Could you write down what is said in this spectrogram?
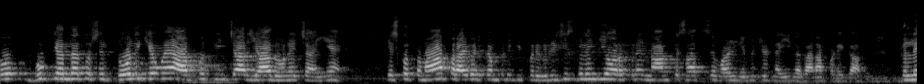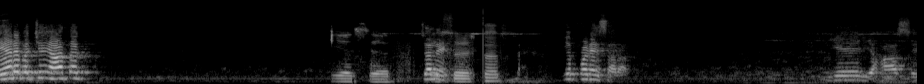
तो बुक के अंदर तो सिर्फ़ दो लिखे हुए हैं। आपको तीन चार याद होने चाहिए कि इसको तमाम प्राइवेट कंपनी की प्रिविलेजेस मिलेंगी और अपने नाम के साथ से वर्ल्ड लिमिटेड नहीं लगाना पड़ेगा। क्लियर है बच्चे यहाँ तक? यस सर चले। ये पढ़े सारा। ये यहाँ से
